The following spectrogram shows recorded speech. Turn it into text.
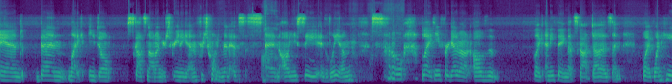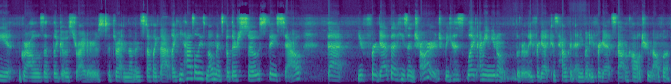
And then, like, you don't, Scott's not on your screen again for 20 minutes, and all you see is Liam. So, like, you forget about all of the like anything that Scott does and like when he growls at the ghost riders to threaten them and stuff like that like he has all these moments but they're so spaced out that you forget that he's in charge because like i mean you don't literally forget because how could anybody forget Scott McCall true alpha?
